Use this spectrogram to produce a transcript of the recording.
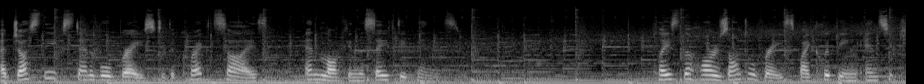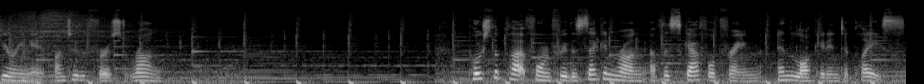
Adjust the extendable brace to the correct size and lock in the safety pins. Place the horizontal brace by clipping and securing it onto the first rung. Push the platform through the second rung of the scaffold frame and lock it into place.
